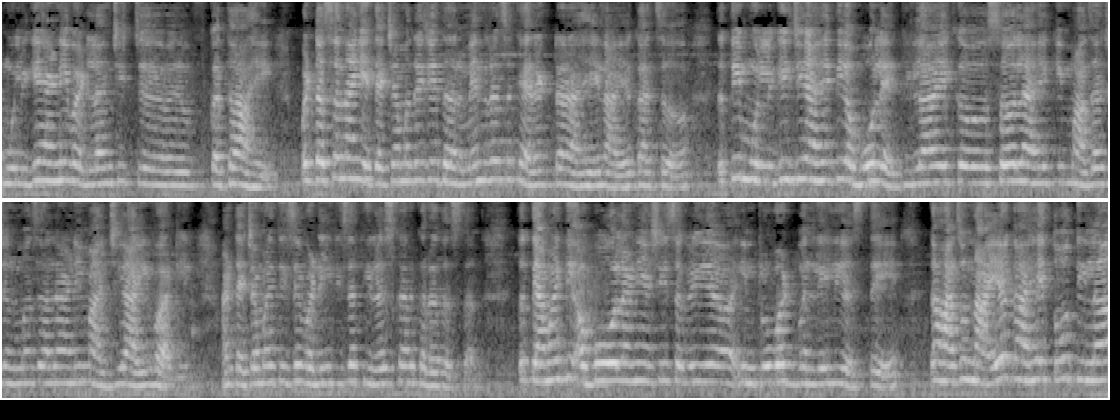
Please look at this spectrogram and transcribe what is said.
मुलगी आणि वडिलांची कथा आहे. पण तसं नाहीये. त्याच्यामध्ये जे धर्मेंद्रचं कॅरेक्टर आहे नायकाचं तर ती मुलगी जी आहे ती अबोल आहे. तिला एक सल आहे की माझा जन्म झाला आणि माझी आई वारली. आणि त्याच्यामुळे तिचे वडील तिचा तिरस्कार करत असतात. तर त्यामुळे ती अबोल आणि अशी सगळी इंट्रोवर्ट बनलेली असते. तर हा जो नायक आहे तो तिला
